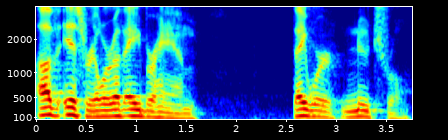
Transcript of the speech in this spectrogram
of Israel or of Abraham. They were neutral.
